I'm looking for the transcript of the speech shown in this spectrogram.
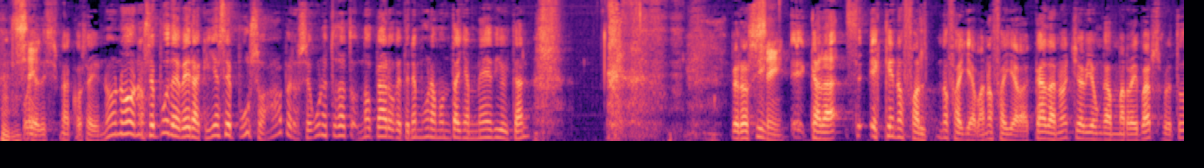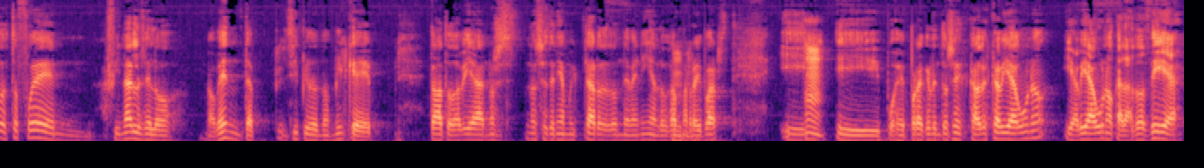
Voy a decir una cosa ahí. No, no, no se puede ver, aquí ya se puso. Ah, pero según estos datos, no, claro, que tenemos una montaña en medio y tal. Pero sí, eh, cada, es que no, no fallaba, no fallaba. Cada noche había un gamma ray sobre todo esto fue en, a finales de los 90, principios del 2000, que estaba todavía, no, no se tenía muy claro de dónde venían los gamma ray y, mm. y pues por aquel entonces, cada vez que había uno, y había uno cada dos días,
